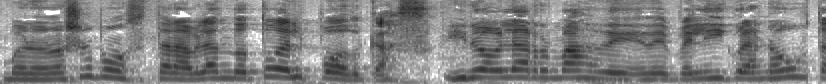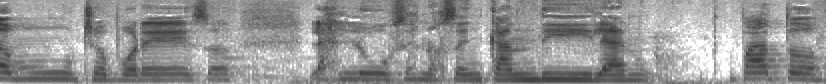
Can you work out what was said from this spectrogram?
Bueno, nosotros podemos estar hablando todo el podcast y no hablar más de, de películas. Nos gusta mucho por eso. Las luces nos encandilan. Pato,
